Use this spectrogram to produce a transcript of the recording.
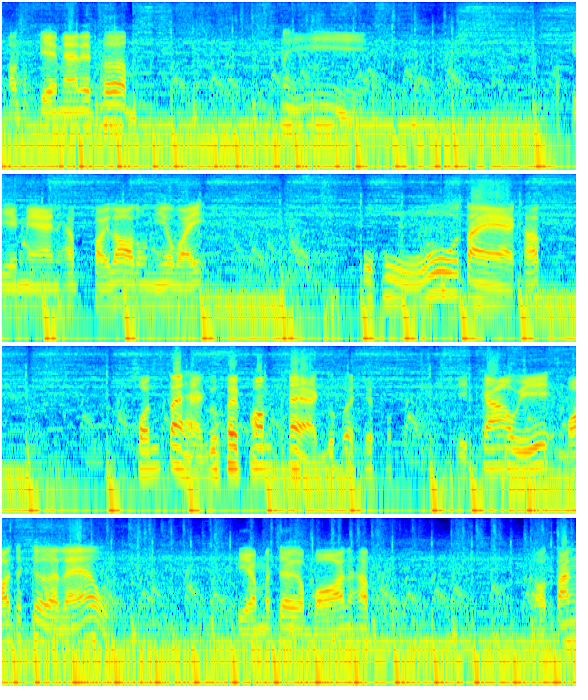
เอาสเปียร์แมนไปเพิ่มนี่สเปียร์แมนครับคอยล่อตรงนี้เอาไว้ โอ้โห แตกครับ คนแตกด้วยป้อมแตกด้วย อีก 9 วิ บอสจะเกิดแล้ว เตรียมมาเจอกับบอสนะครับ เราตั้ง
